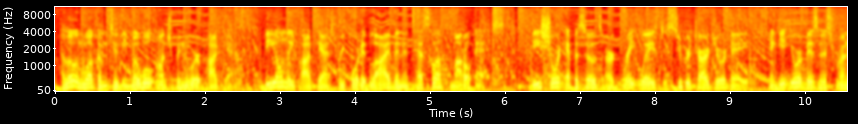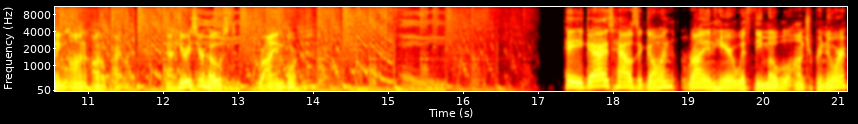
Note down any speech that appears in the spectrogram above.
Hello and welcome to the Mobile Entrepreneur Podcast, the only podcast recorded live in a Tesla Model X. These short episodes are great ways to supercharge your day and get your business running on autopilot. Now, here is your host, Ryan Gordon. Hey guys, how's it going? Ryan here with the Mobile Entrepreneur.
